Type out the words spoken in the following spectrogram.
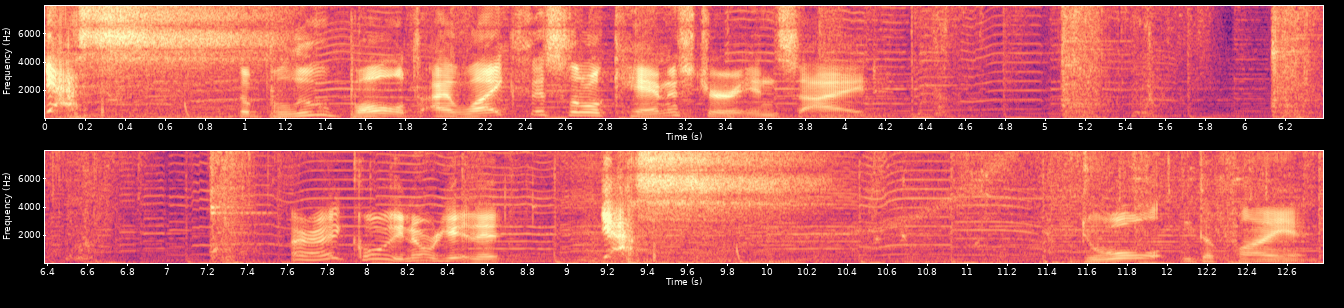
Yes! The blue bolt. I like this little canister inside. All right, cool. You know we're getting it. Yes! Dual Defiant.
